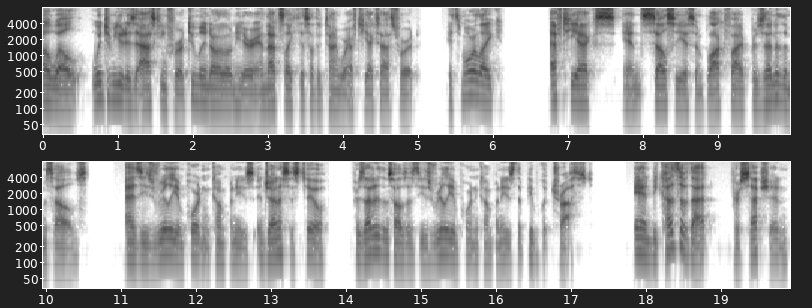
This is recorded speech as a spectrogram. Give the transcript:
oh well, Wintermute is asking for a two million dollar loan here, and that's like this other time where FTX asked for it. It's more like FTX and Celsius and BlockFi presented themselves as these really important companies, and Genesis too, presented themselves as these really important companies that people could trust. And because of that perception,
